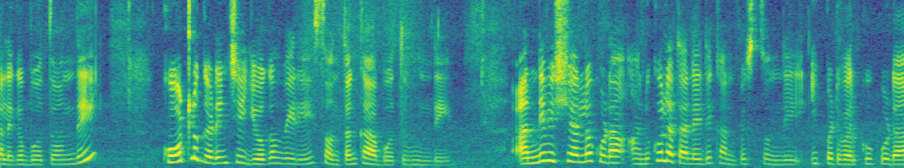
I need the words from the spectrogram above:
కలగబోతోంది. కోట్లు గడించే యోగం వీరి సొంతం కాబోతూ ఉంది. అన్ని విషయాల్లో కూడా అనుకూలత అనేది కనిపిస్తుంది. ఇప్పటి వరకు కూడా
